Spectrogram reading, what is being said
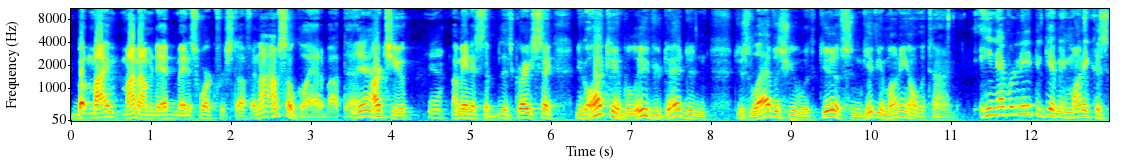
But my my mom and dad made us work for stuff, and I, I'm so glad about that. Yeah. Aren't you? Yeah. I mean, it's the it's great to say. You go, I can't believe your dad didn't just lavish you with gifts and give you money all the time. He never needed to give me money because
